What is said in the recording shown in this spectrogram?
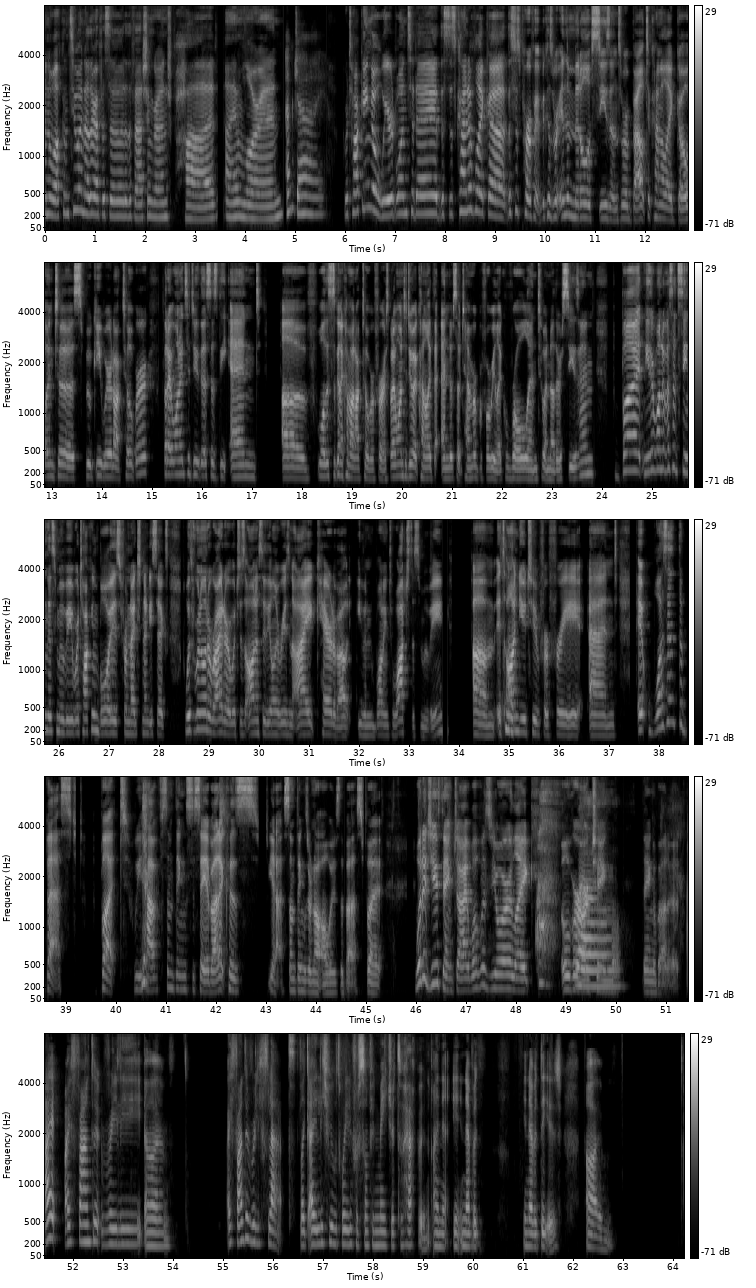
everyone. Welcome to another episode of the Fashion Grunge Pod. I am Lauren. I'm Jai. We're talking a weird one today. This is kind of like uh this is perfect because we're in the middle of seasons. We're about to kind of like go into spooky weird October, but I wanted to do this as the end of well, this is going to come out October 1st, but I wanted to do it kind of like the end of September before we like roll into another season. But neither one of us had seen this movie. We're talking Boys from 1996 with Winona Ryder, which is honestly the only reason I cared about even wanting to watch this movie. Um, it's Hmm. on YouTube for free, and it wasn't the best, but we have some things to say about it because, yeah, some things are not always the best. But what did you think, Jai? What was your like overarching Well, thing about it? I I found it really um I found it really flat. Like I literally was waiting for something major to happen and it it never it never did. Um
